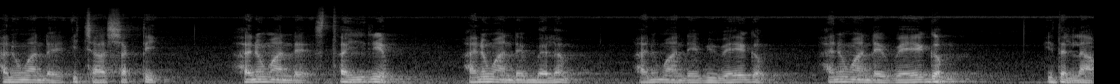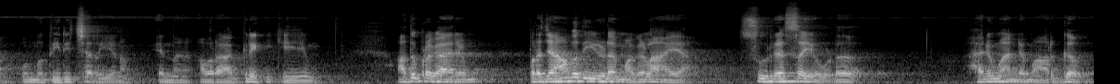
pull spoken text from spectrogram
ഹനുമാന്റെ ഇച്ഛാശക്തി ഹനുമാന്റെ സ്ഥൈര്യം ഹനുമാന്റെ ബലം ഹനുമാന്റെ വിവേകം ഹനുമാന്റെ വേഗം ഇതെല്ലാം ഒന്ന് തിരിച്ചറിയണം. എന്ന് അവർ ആഗ്രഹിക്കുകയും അതുപ്രകാരം പ്രജാപതിയുടെ മകളായ സുരസയോട് ഹനുമാന്റെ മാർഗം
